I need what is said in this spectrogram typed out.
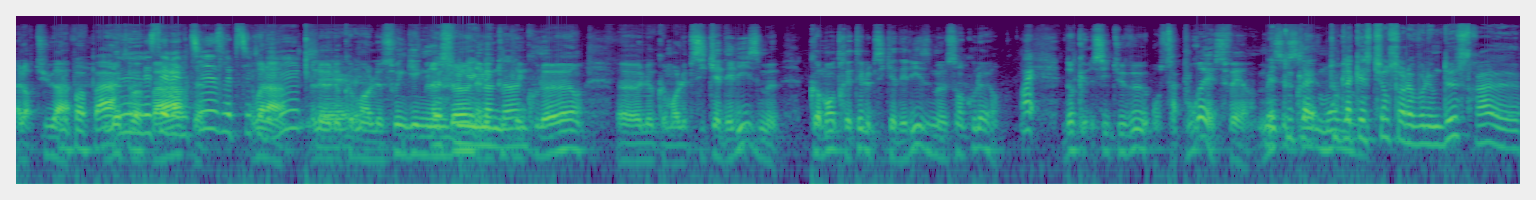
alors tu as Le pop art. le les pop les art, 70s, les voilà, psychédéliques. le, le- comment, le swinging le London swinging avec London. toutes les couleurs, euh, le, comment, le psychédélisme, comment traiter le psychédélisme sans couleur. Ouais. Donc si tu veux, ça pourrait se faire, mais, Mais ce toute la, moins- toute la question sur le volume 2 sera euh,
